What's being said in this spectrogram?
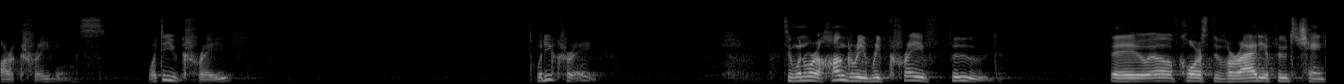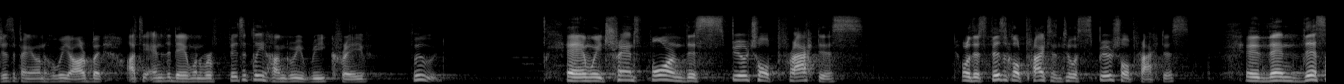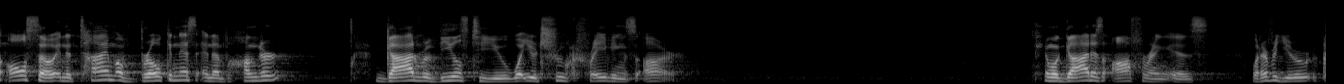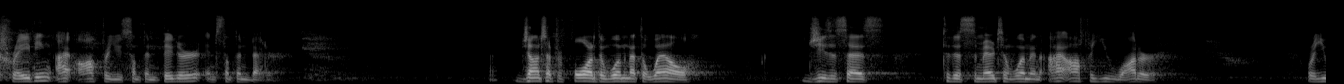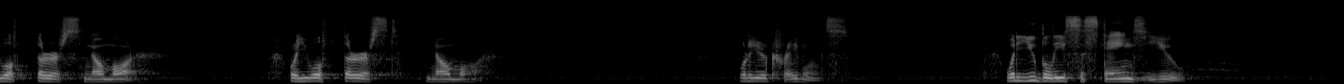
our cravings. What do you crave? What do you crave? See, when we're hungry, we crave food. Uh, of course, the variety of foods changes depending on who we are, but at the end of the day, when we're physically hungry, we crave food. And we transform this spiritual practice or this physical practice into a spiritual practice. And then, this also, in a time of brokenness and of hunger, God reveals to you what your true cravings are. And what God is offering is whatever you're craving, I offer you something bigger and something better. John chapter 4, the woman at the well, Jesus says to this Samaritan woman, I offer you water where you will thirst no more. Where you will thirst no more. What are your cravings? What do you believe sustains you?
